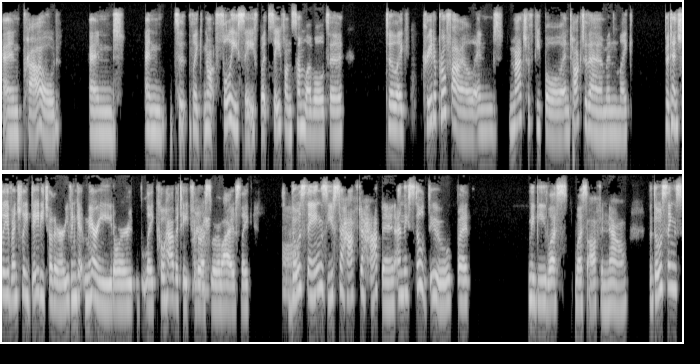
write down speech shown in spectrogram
and proud and and to like not fully safe but safe on some level to to like create a profile and match with people and talk to them and like potentially eventually date each other or even get married or like cohabitate for the rest of their lives. Like those things used to have to happen and they still do but maybe less less often now. But those things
